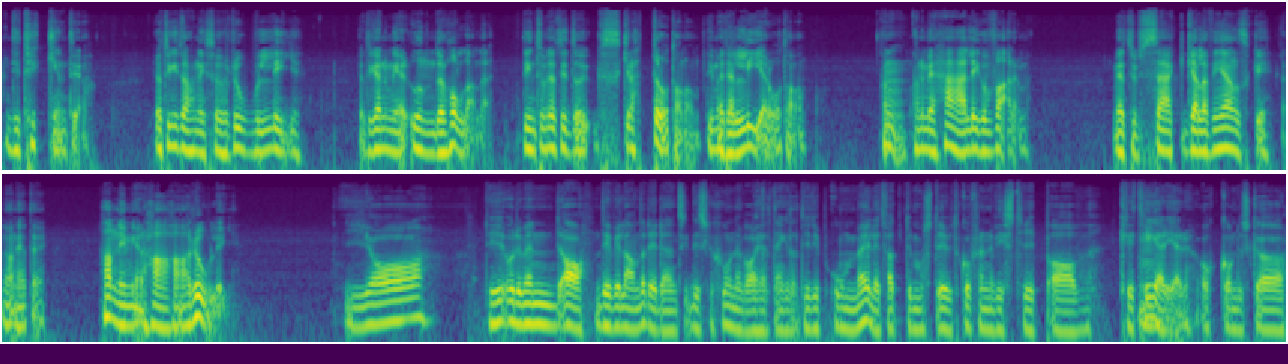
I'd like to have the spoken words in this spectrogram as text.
Det tycker inte jag. Jag tycker inte han är så rolig. Jag tycker han är mer underhållande. Det är inte som att jag sitter och skrattar åt honom. Det är mer att jag ler åt honom. Han, Mm. han är mer härlig och varm. Med typ Zack Galafianski, eller vad han heter. Han är mer haha-rolig. Ja, det, och det, men, ja, det vi landade i den diskussionen var helt enkelt att det är typ omöjligt för att du måste utgå från en viss typ av kriterier. Och om du ska,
